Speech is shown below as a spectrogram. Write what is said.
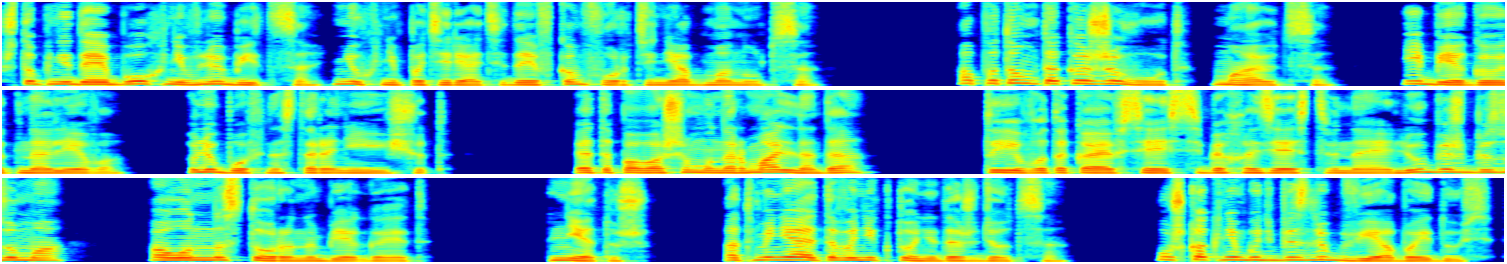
Чтоб, не дай бог, не влюбиться, нюх не потерять, да и в комфорте не обмануться. А потом так и живут, маются. И бегают налево. Любовь на стороне ищут. Это, по-вашему, нормально, да? Ты его такая вся из себя хозяйственная любишь без ума, а он на сторону бегает. Нет уж, от меня этого никто не дождется. Уж как-нибудь без любви обойдусь.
